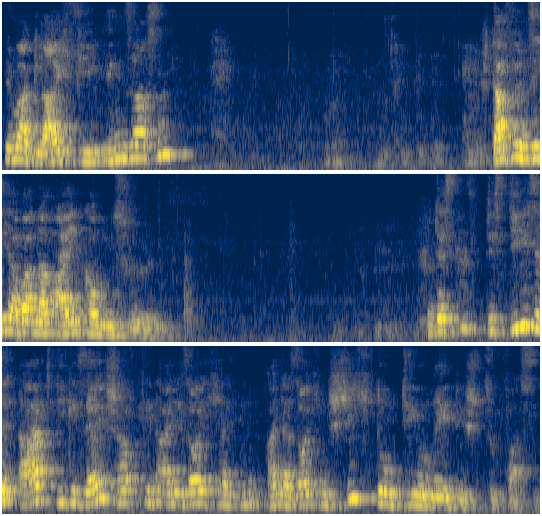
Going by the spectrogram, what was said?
immer gleich viel Insassen, staffeln sich aber nach Einkommenshöhen. Und dass, dass diese Art, die Gesellschaft in, eine solche, in einer solchen Schichtung theoretisch zu fassen,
